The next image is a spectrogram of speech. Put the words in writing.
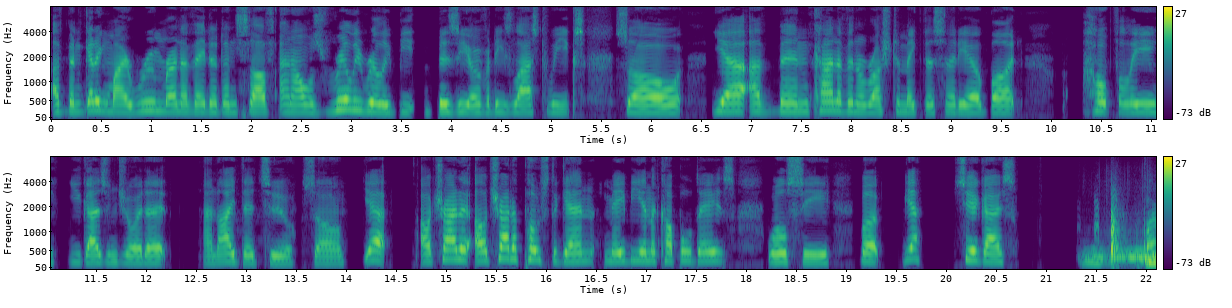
I've been getting my room renovated and stuff, and I was really, really be- busy over these last weeks. So, yeah, I've been kind of in a rush to make this video, but hopefully you guys enjoyed it, and I did too. So, yeah. I'll try to I'll try to post again maybe in a couple days. We'll see. But yeah, see you guys. Why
